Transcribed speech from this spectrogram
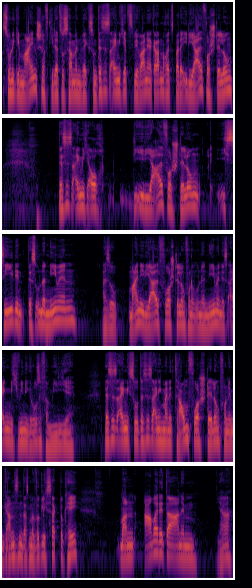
so eine Gemeinschaft, die da zusammenwächst. Und das ist eigentlich jetzt, wir waren ja gerade noch jetzt bei der Idealvorstellung, das ist eigentlich auch die Idealvorstellung. Ich sehe den, das Unternehmen, also meine Idealvorstellung von einem Unternehmen ist eigentlich wie eine große Familie. Das ist eigentlich so, das ist eigentlich meine Traumvorstellung von dem Ganzen, dass man wirklich sagt, okay, man arbeitet da an einem, ja,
